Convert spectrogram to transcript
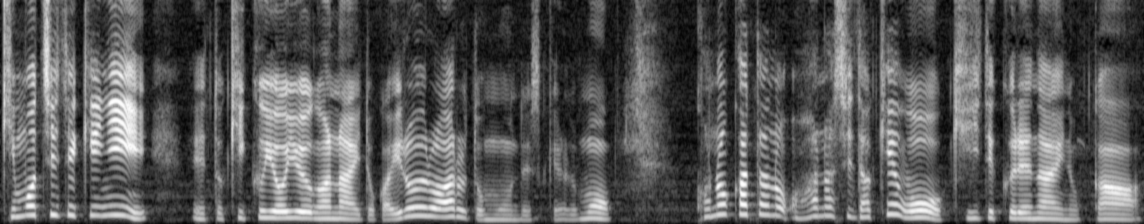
気持ち的に、えー、と聞く余裕がないとかいろいろあると思うんですけれどもこの方のお話だけを聞いてくれないのか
